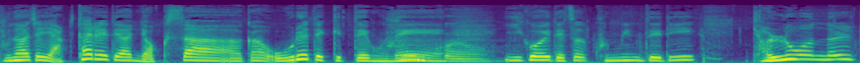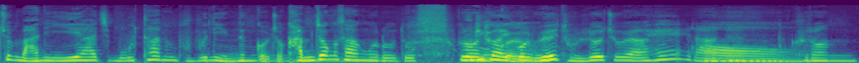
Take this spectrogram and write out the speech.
문화재 약탈에 대한 역사가 오래됐기 때문에 그러니까요. 이거에 대해서 국민들이 결론을 좀 많이 이해하지 못하는 부분이 있는 거죠. 감정상으로도 그러니까요. 우리가 이걸 왜 돌려줘야 해? 라는 어. 그런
